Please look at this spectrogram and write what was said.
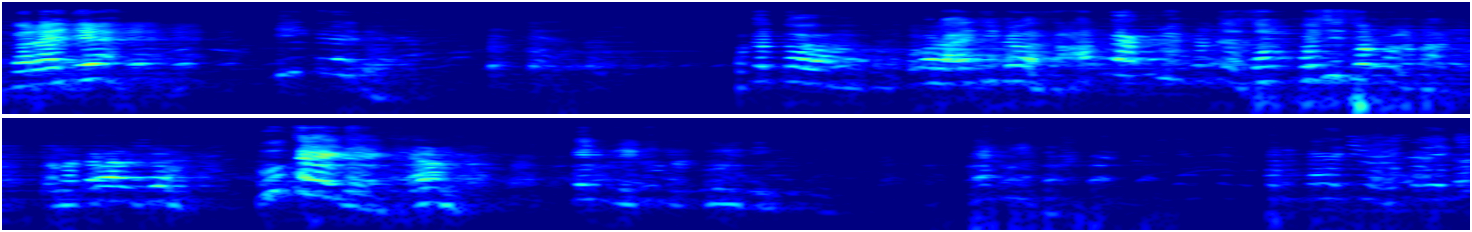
કરી તો દે ઈ કરી દો વખત તમારે અહીંથી પેલા જાત્રા કરવી પડશે સબ- પછી સફળ થાય તમે કરાવશો હું કરાવી દે એમ? એક મિનિટ હું કરાવી દો?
